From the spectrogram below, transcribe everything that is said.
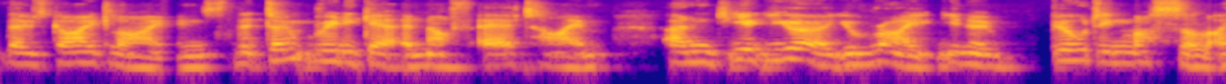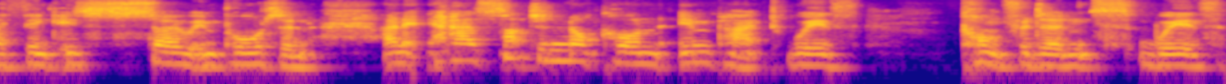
those guidelines that don't really get enough airtime. And you, you're you're right. You know, building muscle I think is so important, and it has such a knock on impact with confidence with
